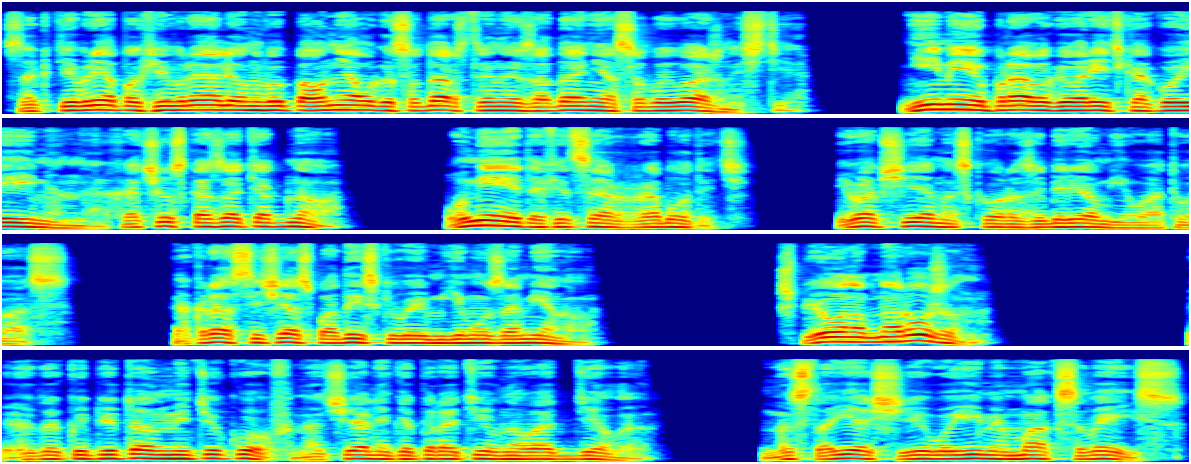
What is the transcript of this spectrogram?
С октября по февраль он выполнял государственное задание особой важности. Не имею права говорить, какое именно. Хочу сказать одно. Умеет офицер работать. И вообще мы скоро заберем его от вас. Как раз сейчас подыскиваем ему замену. Шпион обнаружен?» «Это капитан Митюков, начальник оперативного отдела. Настоящее его имя Макс Вейс.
